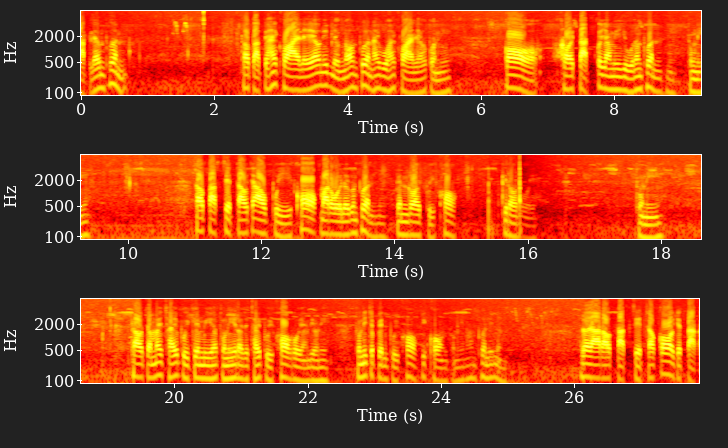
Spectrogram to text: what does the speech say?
ตัดแล้วเพื่อน เราตัดไปให้ควายแล้วนิดหนึ่งเนาะเพื่อนให้วัวให้ควายแล้วตอนนี้ ก็รอยตัดก็ยังมีอยู่นั่นเพื่อนนี่ตรงนี้ เราตัดเสร็จเราจะเอาปุ๋ยคอกมาโรยเลยเพื่อนๆนี่เป็นรอยปุ๋ยคอกที่เราโรย ตรงนี้ เราจะไม่ใช้ปุ๋ยเคมีนะตรงนี้เราจะใช้ปุ๋ยคอกโรยอย่างเดียวนี่ตรงนี้จะเป็นปุ๋ยคอกที่กองตรงนี้นะเพื่อนนิดหนึ่งเวลาเราตัดเสร็จเราก็จะตัก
